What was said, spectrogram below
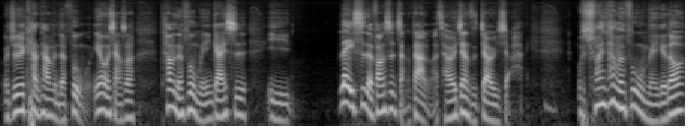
我就去看他们的父母，因为我想说，他们的父母应该是以类似的方式长大了嘛，才会这样子教育小孩。我发现他们父母每个都，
